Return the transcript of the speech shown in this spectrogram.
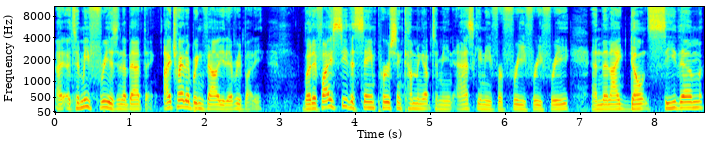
I, to me, free isn't a bad thing. I try to bring value to everybody. But if I see the same person coming up to me and asking me for free, free, free, and then I don't see them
